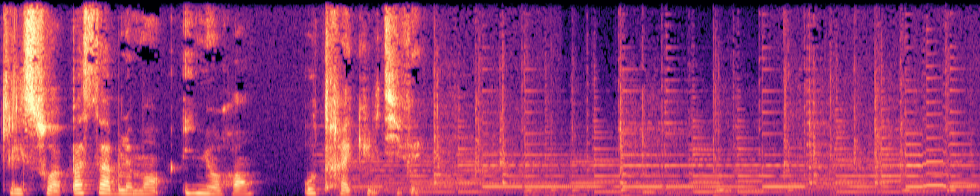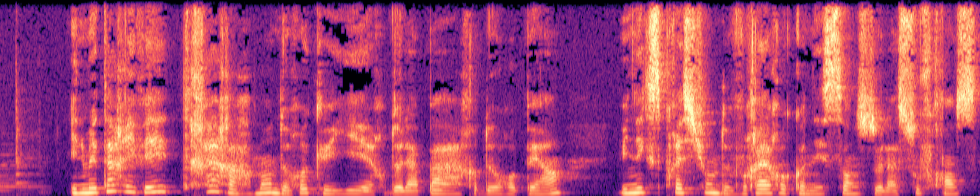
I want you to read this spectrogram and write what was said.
qu'ils soient passablement ignorants ou très cultivés. Il m'est arrivé très rarement de recueillir de la part d'Européens une expression de vraie reconnaissance de la souffrance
